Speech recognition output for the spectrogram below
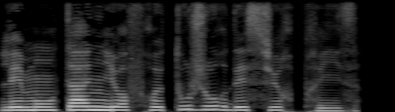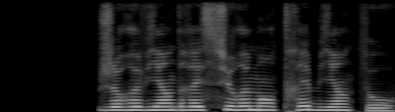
Les montagnes offrent toujours des surprises. Je reviendrai sûrement très bientôt.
